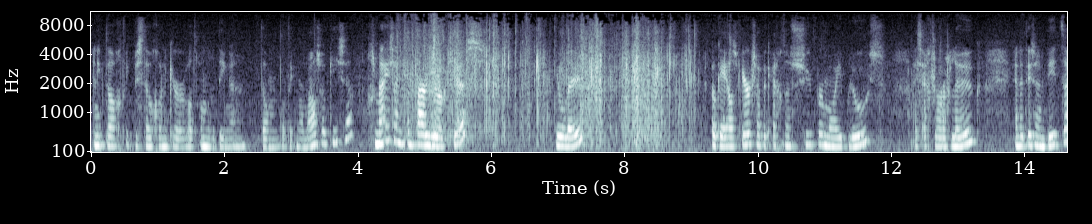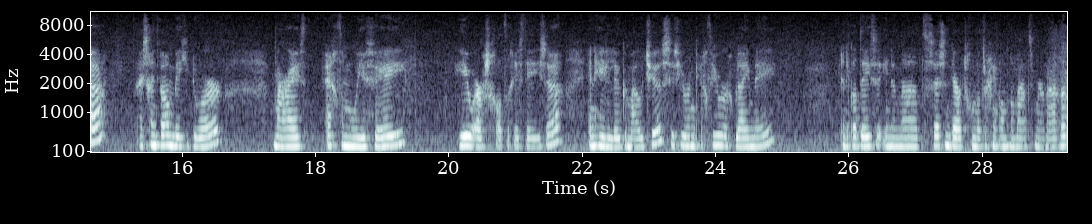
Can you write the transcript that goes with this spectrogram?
En ik dacht, ik bestel gewoon een keer wat andere dingen dan dat ik normaal zou kiezen. Volgens mij zijn het een paar jurkjes. Heel leuk. Oké, als eerst heb ik echt een super mooie blouse. Hij is echt heel erg leuk. En het is een witte. Hij schijnt wel een beetje door. Maar hij heeft echt een mooie V. Heel erg schattig is deze. En hele leuke mouwtjes. Dus hier ben ik echt heel erg blij mee. En ik had deze in een maat 36, omdat er geen andere maten meer waren.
